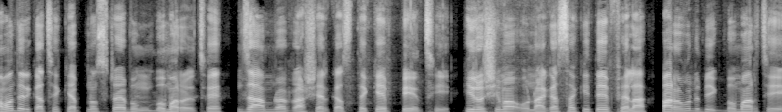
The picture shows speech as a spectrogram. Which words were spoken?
আমাদের কাছে ক্ষেপণাস্ত্র এবং বোমা রয়েছে, যা আমরা রাশিয়ার কাছ থেকে পেয়েছি। হিরোসীমা ও নাগাসাকিতে ফেলা পারমাণবিক বোমার চেয়ে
